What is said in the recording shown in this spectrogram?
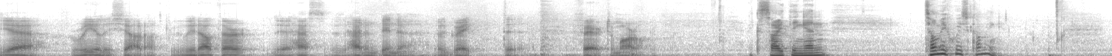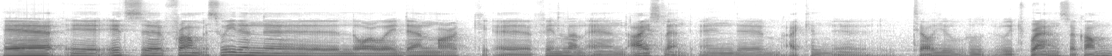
Yeah, really shout out. Without her, there has hadn't been a, a great uh, fair tomorrow. Exciting. And tell me who is coming. Uh, it's uh, from Sweden, uh, Norway, Denmark, uh, Finland, and Iceland. And um, I can uh, tell you who, which brands are coming.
